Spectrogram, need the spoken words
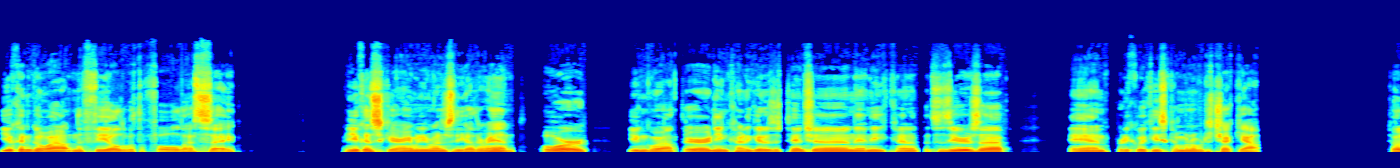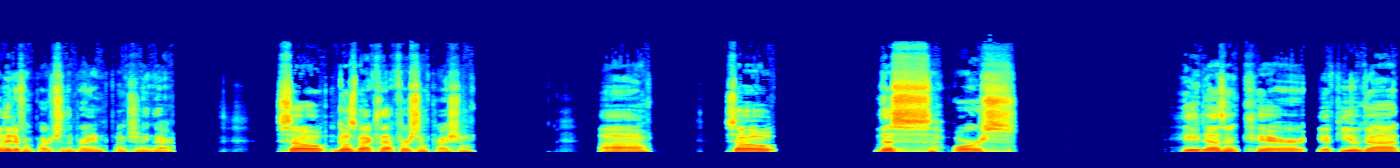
you can go out in the field with a foal, let's say, and you can scare him and he runs to the other end. Or you can go out there and you can kind of get his attention and he kind of puts his ears up and pretty quick he's coming over to check you out. Totally different parts of the brain functioning there. So it goes back to that first impression. Uh, so this horse, he doesn't care if you got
